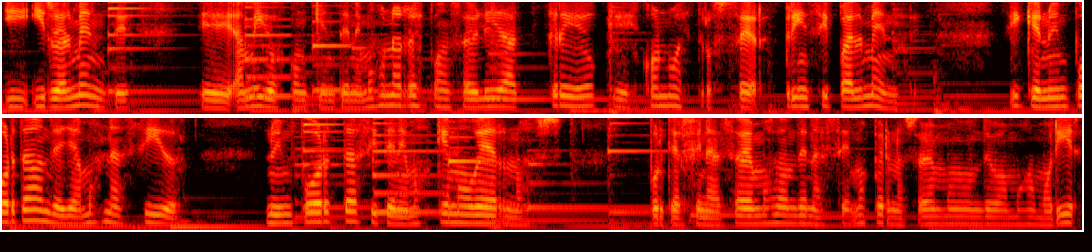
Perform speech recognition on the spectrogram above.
y, realmente, eh, amigos, con quien tenemos una responsabilidad, creo que es con nuestro ser, principalmente. Así que no importa dónde hayamos nacido, no importa si tenemos que movernos, porque al final sabemos dónde nacemos, pero no sabemos dónde vamos a morir.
